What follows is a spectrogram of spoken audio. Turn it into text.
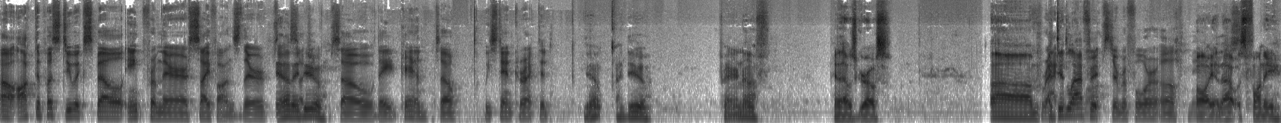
Oh, octopus do expel ink from their siphons. Their Yeah, they do. So they can. So we stand corrected. Yep, I do. Fair enough. Yeah, that was gross. Um, I did laugh at. lobster before. Oh, man, Oh yeah, that was funny.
